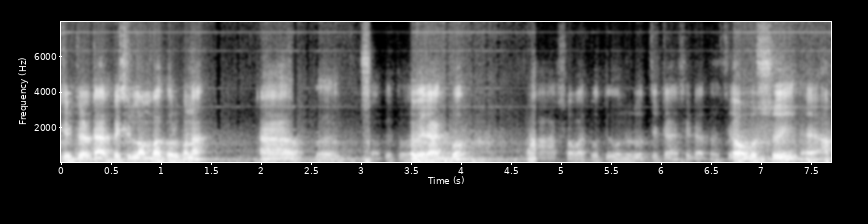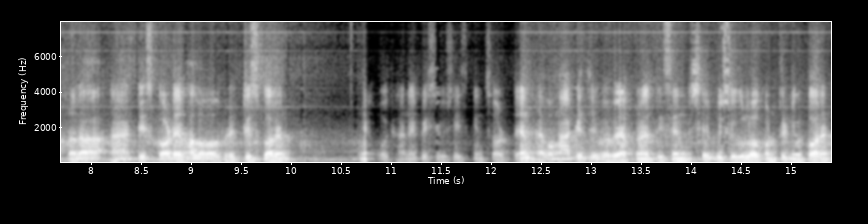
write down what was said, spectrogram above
টিউটোরিয়ালটা আর বেশি লম্বা করব না। সংক্ষিপ্তভাবে রাখব। আর সবার প্রতি অনুরোধ যেটা, সেটা হচ্ছে অবশ্যই আপনারা ডিসকর্ডে ভালোভাবে প্র্যাকটিস করেন। ওইখানে বেশি বেশি স্ক্রিনশট দেন এবং আগে যেভাবে আপনারা দিচ্ছেন সেই বিষয়গুলো কন্টিনিউ করেন।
